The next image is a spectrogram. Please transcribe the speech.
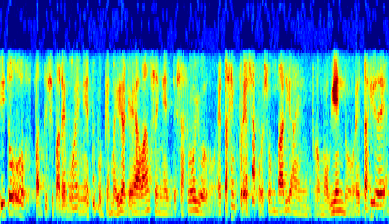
y todos participaremos en esto porque a medida que avancen el desarrollo estas empresas, pues son varias en promoviendo estas ideas,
